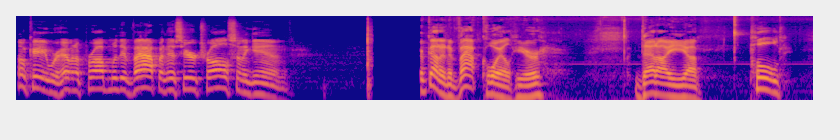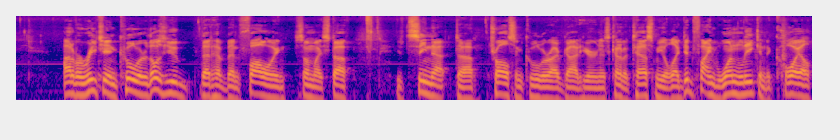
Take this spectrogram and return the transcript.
Okay, we're having a problem with evap in this here Traulsen again. I've got an evap coil here that I uh, pulled out of a reach-in cooler. Those of you that have been following some of my stuff, you've seen that uh, Traulsen cooler I've got here, and it's kind of a test mule. I did find one leak in the coil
